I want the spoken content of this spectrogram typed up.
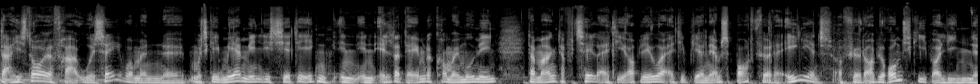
Der er historier fra USA, hvor man øh, måske mere almindeligt siger, at det er ikke en, en ældre dame, der kommer imod med en. Der er mange, der fortæller, at de oplever, at de bliver nærmest bortført af aliens og ført op i rumskib og lignende.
